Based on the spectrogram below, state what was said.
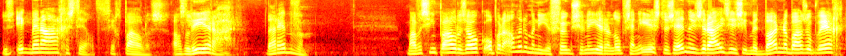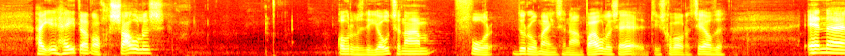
Dus ik ben aangesteld, zegt Paulus, als leraar. Daar hebben we hem. Maar we zien Paulus ook op een andere manier functioneren. Op zijn eerste zendingsreis is hij met Barnabas op weg. Hij heet dan nog Saulus. Overigens de Joodse naam voor de Romeinse naam Paulus. Hè. Het is gewoon hetzelfde. En uh,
